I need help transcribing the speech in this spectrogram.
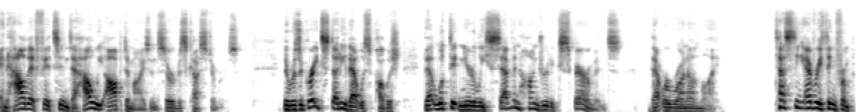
and how that fits into how we optimize and service customers, there was a great study that was published that looked at nearly 700 experiments that were run online, testing everything from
